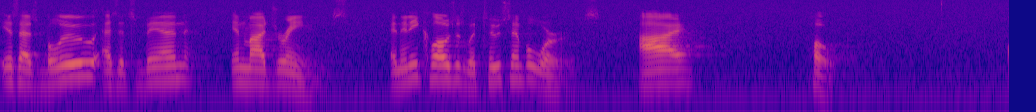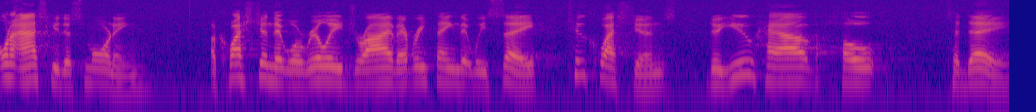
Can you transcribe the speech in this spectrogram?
is as blue as it's been in my dreams. And then he closes with two simple words I hope. I want to ask you this morning a question that will really drive everything that we say. Two questions. Do you have hope today?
